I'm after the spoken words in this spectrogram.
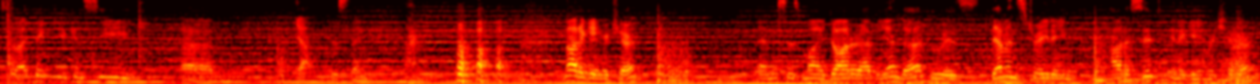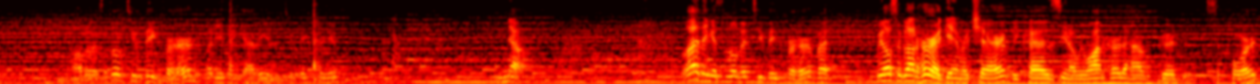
So I think you can see, uh, yeah, this thing. not a gamer chair. And this is my daughter Avienda, who is demonstrating how to sit in a gamer chair. Although it's a little too big for her. What do you think, Abby? Is it too big for you? No. Well, I think it's a little bit too big for her, but we also got her a gamer chair because, you know, we want her to have good support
